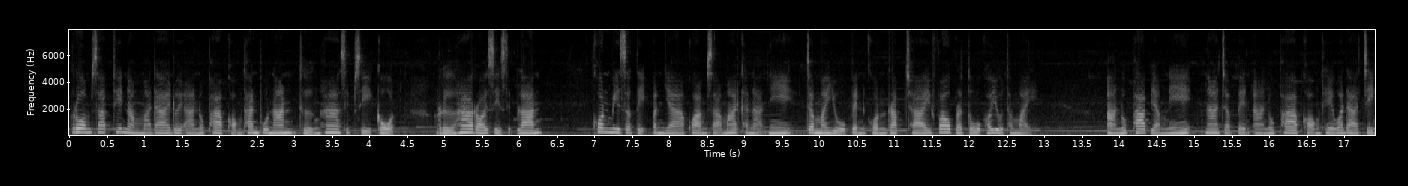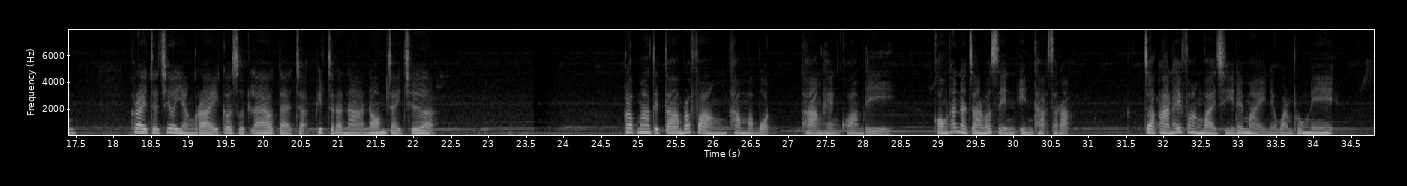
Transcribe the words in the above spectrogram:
รวมทรัพย์ที่นำมาได้ด้วยอนุภาพของท่านผู้นั้นถึง 54 โกดหรือ 540 ล้าน คนมีสติปัญญาความสามารถขนาดนี้จะมาอยู่เป็นคนรับใช้เฝ้าประตูเขาอยู่ทำไมอานุภาพอย่างนี้น่าจะเป็นอานุภาพของเทวดาจริง ใครจะเชื่ออย่างไรก็สุดแล้วแต่จะพิจารณาน้อมใจเชื่อ กลับมาติดตามรับฟังธรรมบททางแห่งความดี ของท่านอาจารย์วสินอินทสระ จากอ่านให้ฟังบายชีได้ใหม่ในวันพรุ่งนี้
